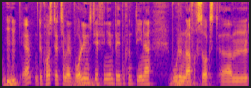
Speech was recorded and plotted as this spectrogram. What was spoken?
Mhm. Ja, und du kannst jetzt einmal Volumes definieren bei jedem Container, wo du dann einfach sagst, ähm,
